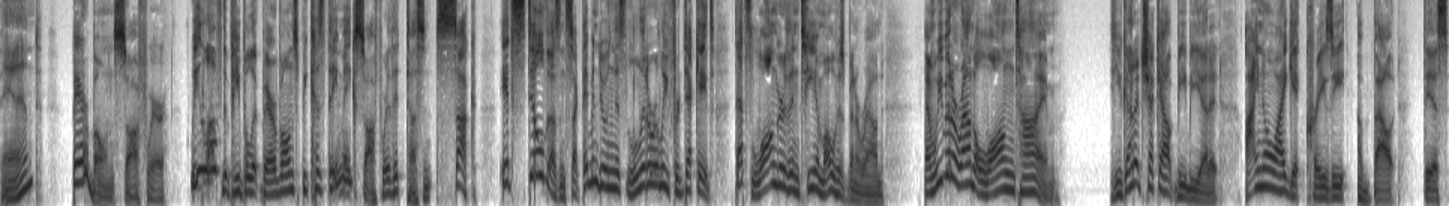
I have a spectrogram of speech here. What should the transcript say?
and Barebones Software we love the people at Barebones because they make software that doesn't suck. It still doesn't suck. They've been doing this literally for decades. That's longer than TMO has been around. And we've been around a long time. You got to check out BBEdit. I know I get crazy about this,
